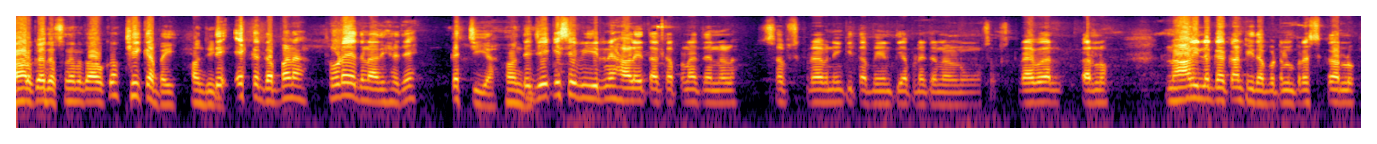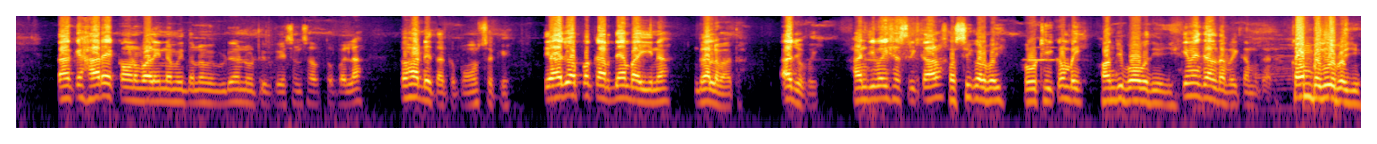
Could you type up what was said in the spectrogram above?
ਬਾਲ ਕੇ ਦੱਸਣ ਦੇ ਮੁਤਾਬਕ। ਠੀਕ ਹੈ ਬਾਈ। ਤੇ ਇੱਕ ਗੱਬਣ ਥੋੜੇ ਦਿਨਾਂ ਦੀ ਹਜੇ ਕੱਚੀ ਆ। ਤੇ ਜੇ ਕਿਸੇ ਵੀਰ ਨੇ ਹਾਲੇ ਤੱਕ ਆਪਣਾ ਚੈਨਲ ਸਬਸਕ੍ਰਾਈਬ ਨਹੀਂ ਕੀਤਾ ਬੇਨਤੀ ਆਪਣੇ ਚੈਨਲ ਨੂੰ ਸਬਸਕ੍ਰਾਈਬ ਕਰ ਲਓ। ਨਾਲ ਹੀ ਲੱਗਾ ਘੰਟੀ ਦਾ ਬਟਨ ਪ੍ਰੈਸ ਕਰ ਲਓ ਤਾਂ ਕਿ ਹਰ ਇੱਕ ਆਉਣ ਵਾਲੀ ਨਵੀਂ ਤੋਂ ਨਵੀਂ ਵੀਡੀਓ ਨੋਟੀਫਿਕੇਸ਼ਨ ਸਭ ਤੋਂ ਪਹਿਲਾਂ ਤੁਹਾਡੇ ਤੱਕ ਪਹੁੰਚ ਸਕੇ। ਤੇ ਆਜੋ ਆਪਾਂ ਕਰਦੇ ਆਂ ਬਾਈ ਨਾਲ ਗੱਲਬਾਤ। ਆਜੋ ਬਾਈ। ਹਾਂਜੀ ਬਾਈ ਸਤਿ ਸ੍ਰੀ ਅਕਾਲ। ਸਤਿ ਸ਼੍ਰੀ ਅਕਾਲ ਬਾਈ। ਹੋ ਠੀਕ ਹੋ ਬਾਈ? ਹਾਂਜੀ ਬਹੁਤ ਵਧੀਆ ਜੀ। ਕਿਵੇਂ ਚੱਲਦਾ ਬਾਈ ਕੰਮ ਕਰ? ਕੰਮ ਵਧੀਆ ਬਾਈ ਜੀ।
